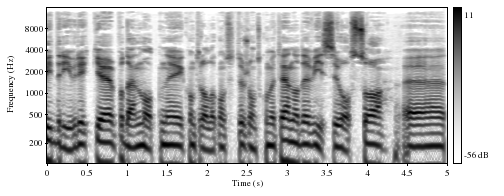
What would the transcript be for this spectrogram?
Vi driver ikke på den måten i kontroll- og konstitusjonskomiteen, og det viser jo også eh,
